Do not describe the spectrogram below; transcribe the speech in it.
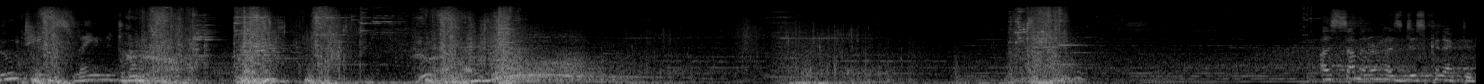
Slain the dragon. A summoner has disconnected.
